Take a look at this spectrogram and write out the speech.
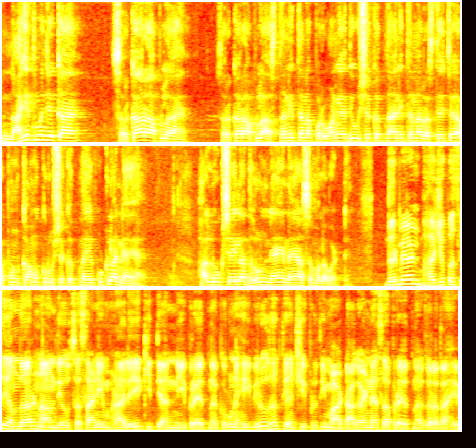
नाहीत म्हणजे काय? सरकार आपलं आहे. सरकार आपलं असताना त्यांना परवानग्या देऊ शकत नाही आणि त्यांना रस्त्याच्या आपण कामं करू शकत नाही हे कुठला न्याय आहे? हा लोकशाहीला धरून न्याय नाही असं मला वाटते दरम्यान भाजपचे आमदार नामदेव ससाणे म्हणाले की त्यांनी प्रयत्न करूनही विरोधक त्यांची प्रतिमा डागाळण्याचा प्रयत्न करत आहेत.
